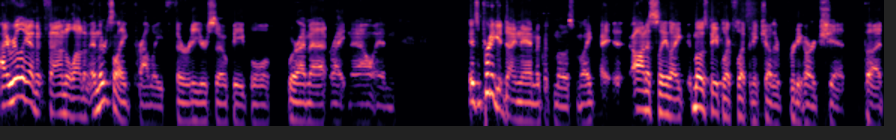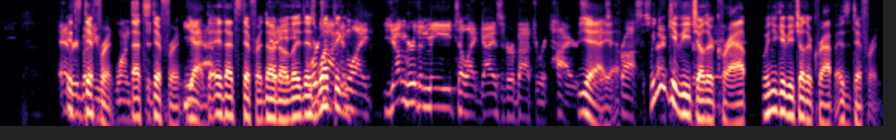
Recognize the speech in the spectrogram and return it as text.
I, I really haven't found a lot of, and there's like probably 30 or so people where I'm at right now, and it's a pretty good dynamic with most of them. Like I- honestly, like most people are flipping each other pretty hard shit, but it's different. That's to, different. Yeah, Yeah. that's different. No, no. Like, There's one thing. like younger than me to like guys that are about to retire. So Yeah, it's yeah. Across the when you give each other thing. crap, when you give each other crap, it's different.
